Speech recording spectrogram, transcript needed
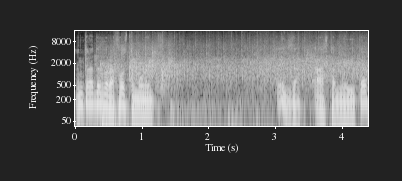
Într-adevăr, a fost un moment... Exact, asta merită.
